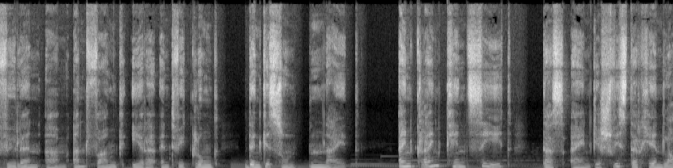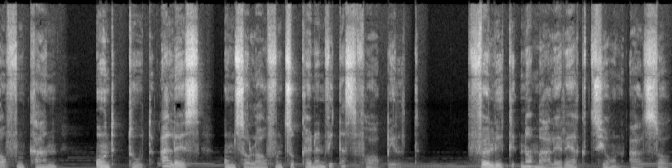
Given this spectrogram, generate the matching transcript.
fühlen am Anfang ihrer Entwicklung den gesunden Neid. Ein Kleinkind sieht, dass ein Geschwisterchen laufen kann und tut alles, um so laufen zu können wie das Vorbild. Völlig normale Reaktion also.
